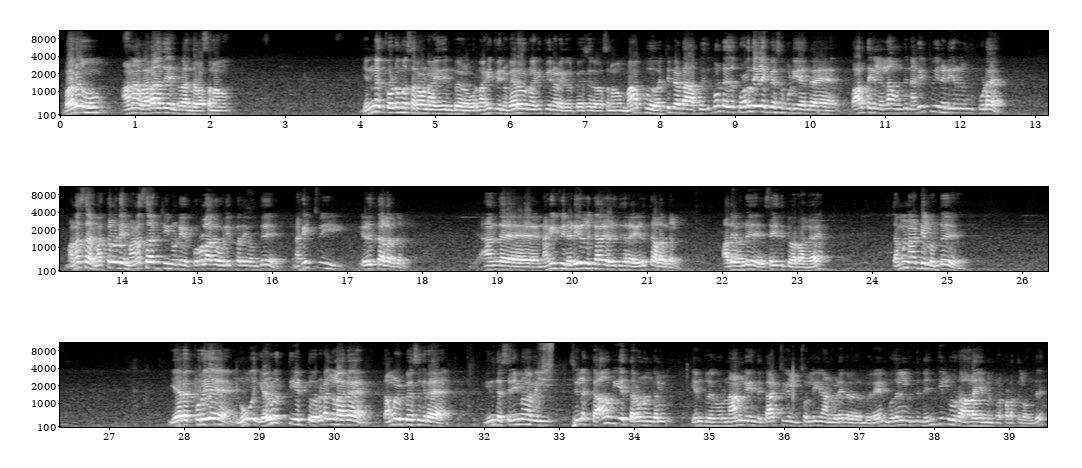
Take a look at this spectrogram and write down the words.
வரும் ஆனா வராது என்ற அந்த வசனம். என்ன கொடுமை சரவணா இது என்ற ஒரு நகைச்சுவை வேற ஒரு நகைச்சுவை நடிகர் பேசுகிற வசனம். மாப்பு வச்சுட்டாடா ஆப்பு இது போன்ற இது குழந்தைகளே பேசக்கூடிய அந்த வார்த்தைகள் எல்லாம் வந்து நகைச்சுவை நடிகர்கள் கூட மனசா மக்களுடைய மனசாட்சியினுடைய குரலாக ஒழிப்பதை வந்து நகைச்சுவை எழுத்தாளர்கள் அந்த நகைச்சுவை நடிகர்களுக்காக எழுதுகிற எழுத்தாளர்கள் அதை வந்து செய்துட்டு வர்றாங்க தமிழ்நாட்டில் வந்து ஏறக்குறைய நூ எழுபத்தி எட்டு வருடங்களாக தமிழ் பேசுகிற இந்த சினிமாவில் சில காவிய தருணங்கள் என்று ஒரு நான்கைந்து காட்சிகள் சொல்லி நான் விடைபெற விரும்புகிறேன். முதலில் வந்து நெஞ்சில் ஒரு ஆலயம் என்ற படத்தில் வந்து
